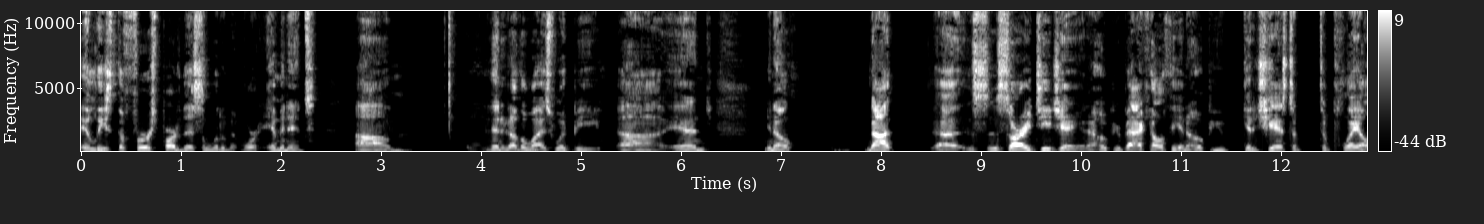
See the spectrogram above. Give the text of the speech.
at least the first part of this a little bit more imminent um, than it otherwise would be. Uh, and, you know, not uh, sorry, TJ, and I hope you're back healthy, and I hope you get a chance to to play a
